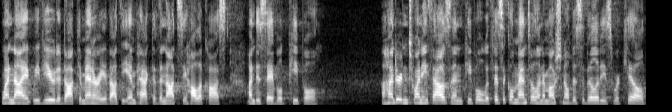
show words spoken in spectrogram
One night, we viewed a documentary about the impact of the Nazi Holocaust on disabled people. 120,000 people with physical, mental, and emotional disabilities were killed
